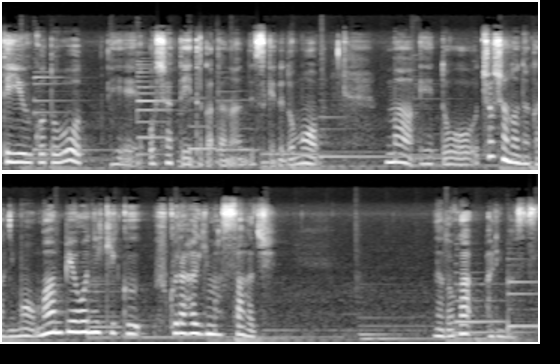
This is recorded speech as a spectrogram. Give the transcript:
ていうことを、えー、おっしゃっていた方なんですけれども、まあえーと、著書の中にも万病に効くふくらはぎマッサージなどがあります。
